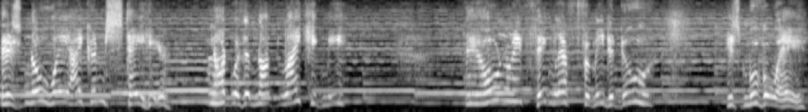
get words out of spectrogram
There's no way I can stay here, not with them not liking me. The only thing left for me to do is move away.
